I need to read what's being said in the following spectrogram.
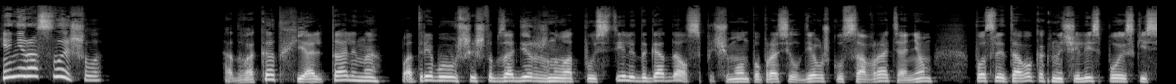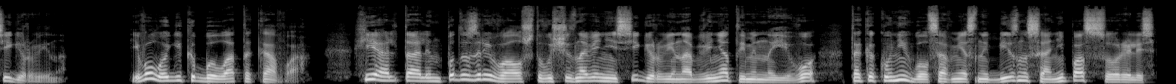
Я не расслышала». Адвокат Хьяль Таллина, потребовавший, чтобы задержанного отпустили, догадался, почему он попросил девушку соврать о нем после того, как начались поиски Сигервина. Его логика была такова. Хиальталин подозревал, что в исчезновении Сигервина обвинят именно его, так как у них был совместный бизнес, и они поссорились,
